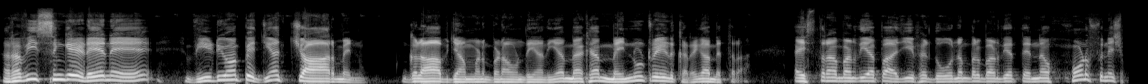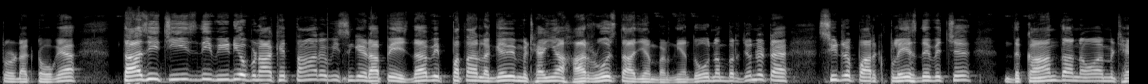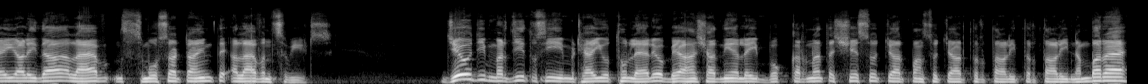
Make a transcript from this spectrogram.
ਰਵੀ ਸਿੰਘੇੜੇ ਨੇ ਵੀਡੀਓਆਂ ਭੇਜੀਆਂ ਚਾਰ ਮੈਨੂੰ, ਗੁਲਾਬ ਜਾਮਣ ਬਣਾਉਣ ਦੀਆਂ ਦੀਆਂ। ਮੈਂ ਕਿਹਾ, ਮੈਨੂੰ ਟ੍ਰੇਨ ਕਰੇਗਾ ਮਿੱਤਰਾ। ਇਸ ਤਰ੍ਹਾਂ ਬਣਦੀ ਆ ਭਾਜੀ ਫਿਰ 2 ਨੰਬਰ ਬਣਦੀ ਆ 3 ਹੁਣ ਫਿਨਿਸ਼ ਪ੍ਰੋਡਕਟ ਹੋ ਗਿਆ। ਤਾਜ਼ੀ ਚੀਜ਼ ਦੀ ਵੀਡੀਓ ਬਣਾ ਕੇ ਤਾਂ ਰਵੀ ਸੰਘੇੜਾ ਭੇਜਦਾ ਵੀ ਪਤਾ ਲੱਗੇ ਵੀ ਮਠਿਆਈਆਂ ਹਰ ਰੋਜ਼ ਤਾਜ਼ੀਆਂ ਬਣਦੀਆਂ। 2 ਨੰਬਰ ਯੂਨਿਟ ਹੈ ਸੀਡਰ ਪਾਰਕ ਪਲੇਸ ਦੇ ਵਿੱਚ। ਦੁਕਾਨ ਦਾ ਨਾਮ ਹੈ ਮਠਿਆਈ ਵਾਲੀ ਦਾ, ਅਲਾਵ ਸਮੋਸਾ ਟਾਈਮ ਤੇ 11 ਸਵੀਟਸ। ਜਿਉ ਜੀ ਮਰਜ਼ੀ ਤੁਸੀਂ ਮਠਿਆਈ ਉੱਥੋਂ ਲੈ ਲਿਓ, ਵਿਆਹਾਂ ਸ਼ਾਦੀਆਂ ਲਈ ਬੁੱਕ ਕਰਨਾ ਤਾਂ 604 504 43 43 ਨੰਬਰ ਹੈ।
